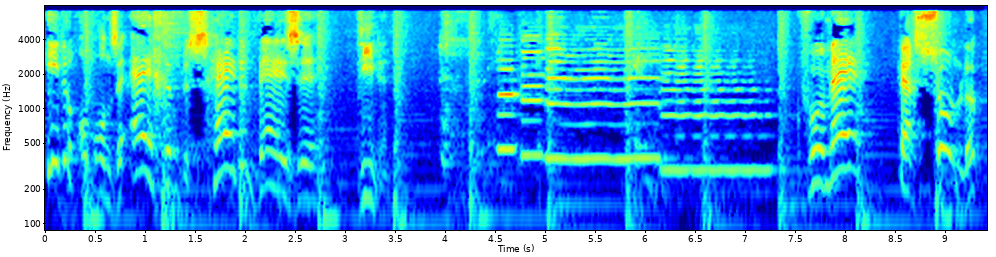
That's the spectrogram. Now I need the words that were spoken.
ieder op onze eigen bescheiden wijze dienen. Voor mij persoonlijk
